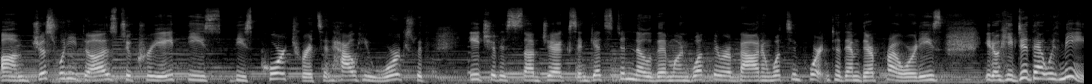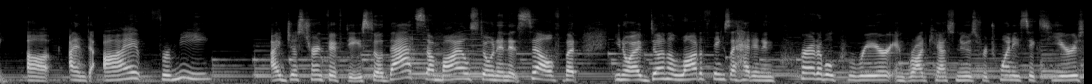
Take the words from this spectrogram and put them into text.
um, just what he does to create these these portraits and how he works with each of his subjects and gets to know them and what they're about and what's important to them, their priorities. You know, he did that with me. Uh, and I, for me, I just turned 50. So that's a milestone in itself. But, you know, I've done a lot of things. I had an incredible career in broadcast news for 26 years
